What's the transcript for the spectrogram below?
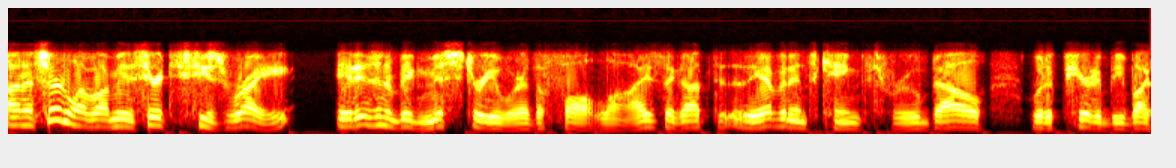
on a certain level, I mean, the CRTC is right it isn't a big mystery where the fault lies. They got the, the, evidence came through. Bell would appear to be by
